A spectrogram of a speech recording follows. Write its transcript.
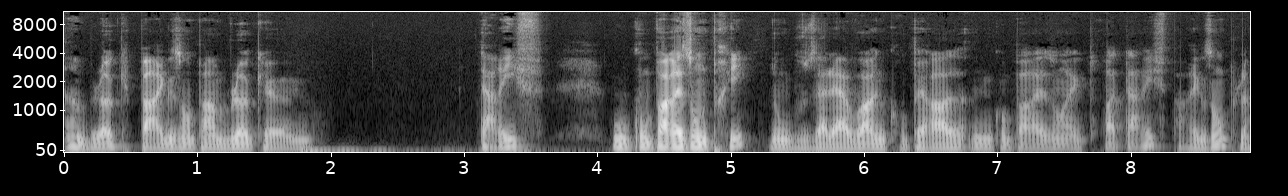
un bloc, par exemple un bloc tarif ou comparaison de prix. Donc vous allez avoir une, une comparaison avec trois tarifs par exemple.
